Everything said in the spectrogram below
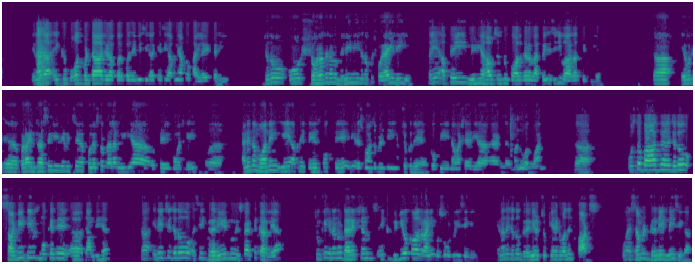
ਇਹਨਾਂ ਦਾ ਇੱਕ ਬਹੁਤ ਵੱਡਾ ਜਿਹੜਾ ਪਰਪਸ ਇਹ ਵੀ ਸੀਗਾ ਕਿ ਅਸੀਂ ਆਪਣੇ ਆਪ ਨੂੰ ਹਾਈਲਾਈਟ ਕਰੀਏ। ਜਦੋਂ ਉਹ ਸ਼ੋਹਰਤ ਇਹਨਾਂ ਨੂੰ ਮਿਲੀ ਨਹੀਂ, ਜਦੋਂ ਕੁਝ ਹੋਇਆ ਹੀ ਨਹੀਂ, ਤਾਂ ਇਹ ਆਪੇ ਹੀ ਮੀਡੀਆ ਹਾਊਸਸ ਨੂੰ ਕਾਲ ਕਰਨ ਲੱਗ ਪਏ ਅਸੀਂ ਜੀ ਵਾਰਦਾਤ ਕੀਤੀ ਹੈ। ਤਾਂ ਇਹ ਵ- ਅਹ ਬੜਾ ਇੰਟਰਸਟਿੰਗਲੀ ਦੇ ਵਿੱਚ ਪੁਲਿਸ ਤੋਂ ਪਹਿਲਾਂ ਮੀਡੀਆ ਉੱਤੇ ਪਹੁੰਚ ਗਈ ਐਂਡ ਇਨ ਦਾ ਮਾਰਨਿੰਗ ਇਹ ਆਪਣੇ ਫੇਸਬੁੱਕ ਤੇ ਇਹਦੀ ਰਿਸਪੌਂਸਿਬਿਲਟੀ ਚੁੱਕਦੇ ਹੈ, ਗੋਪੀ ਨਵਾਂਸ਼ਹਿਰੀਆ ਐਂਡ ਮਨੂ ਅਗਵਾਨ। ਤਾਂ ਉਸ ਤੋਂ ਬਾਅਦ ਜਦੋਂ ਸਾਡੀ ਟੀਮਸ ਮੌਕੇ ਤੇ ਜਾਂਦੀ ਹੈ, ਤਾਂ ਇਹਦੇ ਵਿੱਚ ਜਦੋਂ ਅਸੀਂ ਗ੍ਰੇਨੇਡ ਨੂੰ ਇੰਸਪੈਕਟ ਕਰ ਲਿਆ, ਕਿਉਂਕਿ ਇਹਨਾਂ ਨੂੰ ਡਾਇਰੈਕਸ਼ਨਸ ਇੱਕ ਵੀਡੀਓ ਕਾਲ ਰਾਹੀਂ ਮਸੂਲ ਹੋਈ ਸੀਗੀ। ਇਹਨਾਂ ਨੇ ਜਦੋਂ ਗ੍ਰੇਨੇਡ ਚੁੱਕਿਆ ਇਟ ਵਾਸ ਇਨ ਪਾਰਟਸ ਉਹ ਅਸੈਂਬਲਡ ਗ੍ਰੇਨੇਡ ਨਹੀਂ ਸੀਗਾ।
